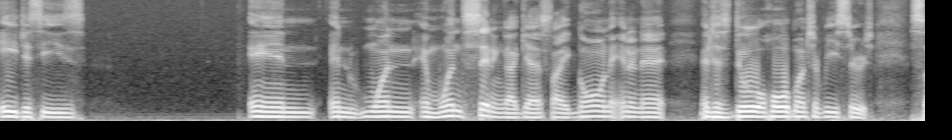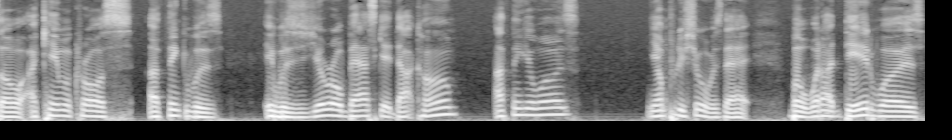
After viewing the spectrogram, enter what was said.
agencies in in one in one sitting i guess like go on the internet and just do a whole bunch of research. So i came across i think it was it was eurobasket.com i think it was yeah i'm pretty sure it was that but what i did was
